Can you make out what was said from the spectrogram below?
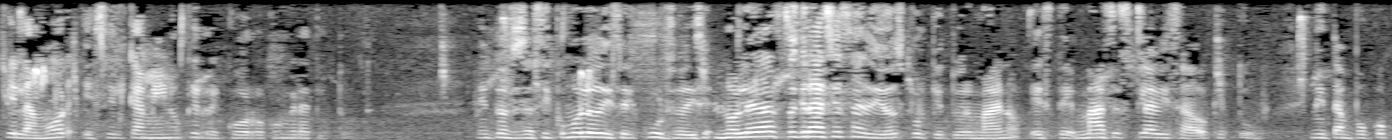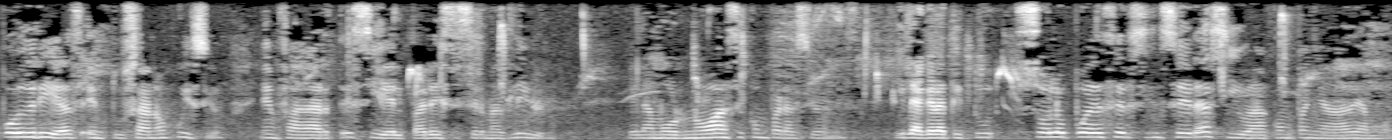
que el amor es el camino que recorro con gratitud. Entonces, así como lo dice el curso, dice, no le das gracias a Dios porque tu hermano esté más esclavizado que tú, ni tampoco podrías, en tu sano juicio, enfadarte si él parece ser más libre. El amor no hace comparaciones y la gratitud solo puede ser sincera si va acompañada de amor.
